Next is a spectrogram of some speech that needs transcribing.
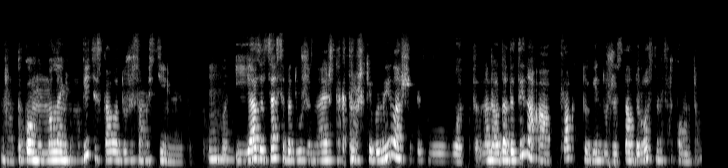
в такому маленькому віці стала дуже самостійною. Мгм. і я за це себе дуже, знаєш, так трошки винила, що, типу, от, у мене одна дитина, а по факту він дуже став дорослим в такому там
